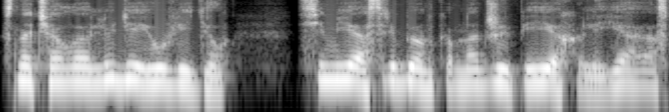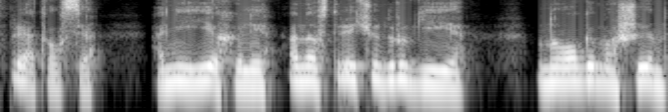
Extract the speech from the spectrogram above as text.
Сначала людей увидел. Семья с ребенком на джипе ехали. Я спрятался. Они ехали, а навстречу другие. Много машин.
